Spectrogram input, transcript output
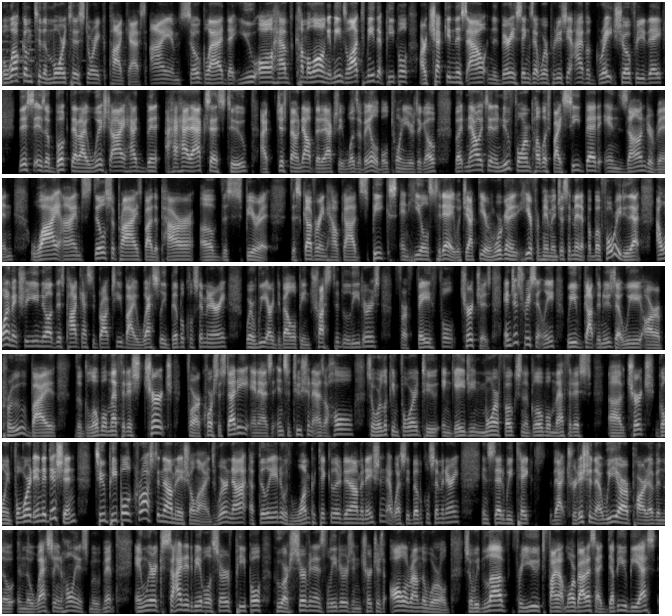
Well, welcome to the More to the Story podcast. I am so glad that you all have come along. It means a lot to me that people are checking this out and the various things that we're producing. I have a great show for you today. This is a book that I wish I had been had access to. I just found out that it actually was available 20 years ago, but now it's in a new form published by Seedbed and Zondervan. Why I'm still surprised by the power of the Spirit, discovering how God speaks and heals today with Jack Deere. And we're going to hear from him in just a minute. But before we do that, I want want to make sure you know this podcast is brought to you by Wesley Biblical Seminary, where we are developing trusted leaders for faithful churches. And just recently, we've got the news that we are approved by the Global Methodist Church for our course of study and as an institution as a whole. So we're looking forward to engaging more folks in the Global Methodist uh, Church going forward, in addition to people across denominational lines. We're not affiliated with one particular denomination at Wesley Biblical Seminary. Instead, we take that tradition that we are part of in the in the Wesleyan holiness movement, and we're excited to be able to serve people who are serving as leaders in churches all around the world. So we'd love for you to find out more about us at wbs.edu.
